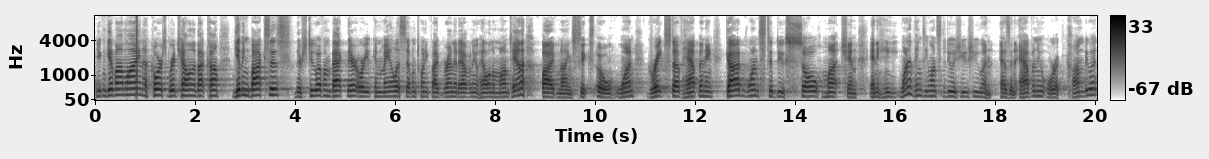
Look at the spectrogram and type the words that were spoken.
You can give online, of course, bridgehelena.com. Giving boxes, there's two of them back there, or you can mail us 725 Granite Avenue, Helena, Montana, 59601. Great stuff happening. God wants to do so much, and, and he, one of the things He wants to do is use you an, as an avenue or a conduit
